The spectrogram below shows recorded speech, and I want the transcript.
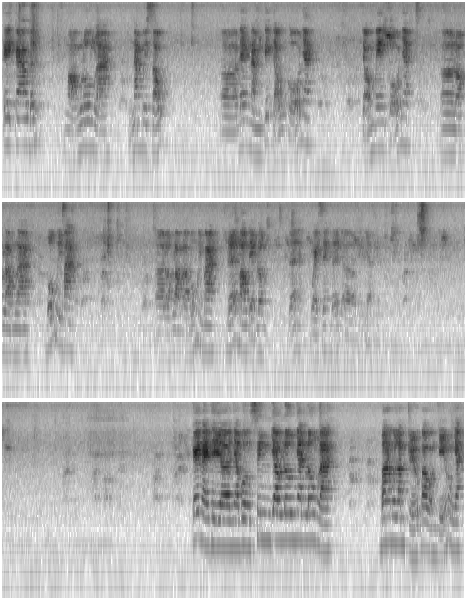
Cây cao đứng ngọn luôn là 56 ờ, Đang nằm cái chậu cổ nha. Chậu men cổ nha à, lọt lòng là 43 à, ờ, lọt lòng là 43 đế bao đẹp luôn. Đế này quay xét đế cho cái dạ giờ cây này thì nhà vườn xin giao lưu nhanh luôn là 35 triệu bao vận chuyển luôn nha.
